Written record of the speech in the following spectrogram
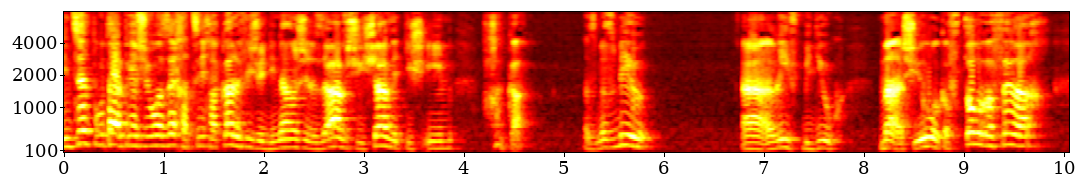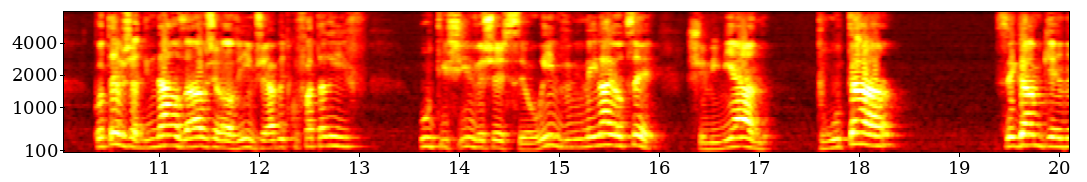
נמצאת פרוטה על פי השיעור הזה חצי חכה, לפי שדינר של זהב שישה ותשעים חכה. אז מסביר הריף בדיוק מה השיעור, הכפתור והפרח כותב שהדינר זהב של ערבים שהיה בתקופת הריף הוא 96 שעורים, וממילא יוצא שמניין פרוטה זה גם כן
